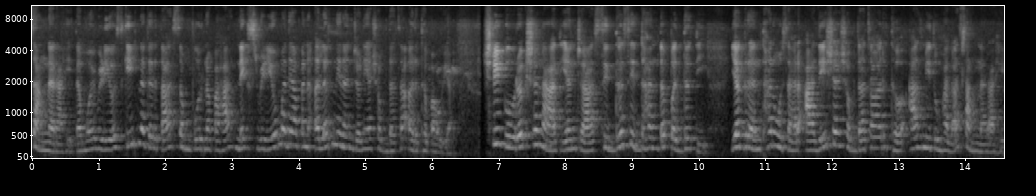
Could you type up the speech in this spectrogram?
सांगणार आहे. त्यामुळे व्हिडिओ स्किप न करता संपूर्ण पहा. नेक्स्ट व्हिडिओमध्ये आपण अलग निरंजन या शब्दाचा अर्थ पाहूया. श्री गोरक्षनाथ यांच्या सिद्ध सिद्धांत पद्धती या ग्रंथानुसार आदेश या शब्दाचा अर्थ आज मी तुम्हाला सांगणार आहे.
